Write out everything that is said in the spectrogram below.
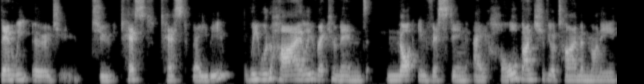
then we urge you to test, test, baby. We would highly recommend not investing a whole bunch of your time and money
